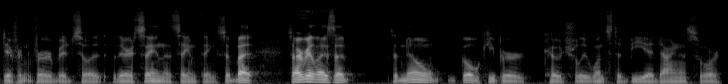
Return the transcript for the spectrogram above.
different verbiage, so they're saying the same thing. So, but so I realized that so no goalkeeper coach really wants to be a dinosaur,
